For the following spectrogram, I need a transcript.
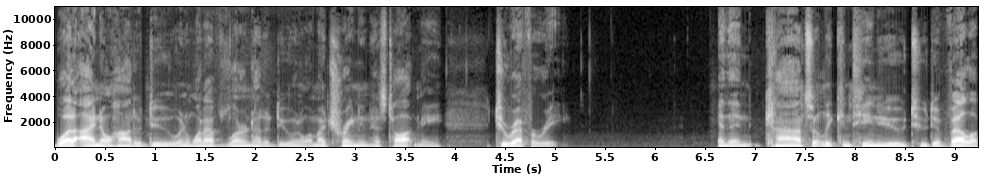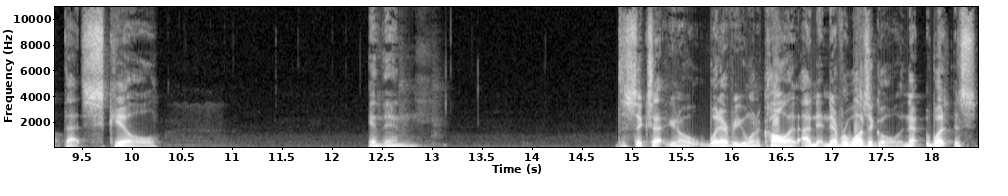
what I know how to do and what I've learned how to do and what my training has taught me to referee. And then constantly continue to develop that skill. And then the success, you know, whatever you want to call it, I, it never was a goal. What it's,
